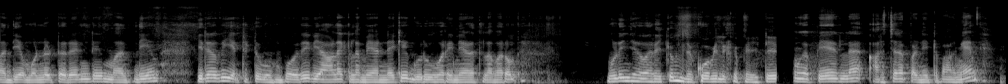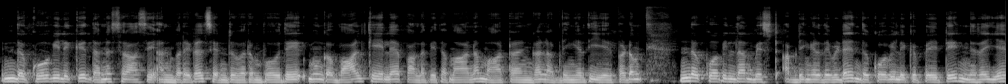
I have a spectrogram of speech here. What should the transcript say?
மதியம் ஒன்று டு ரெண்டு மதியம் இரவு எட்டு டு ஒம்பது வியாழக்கிழமை அன்னைக்கு குருவோரை நேரத்தில் வரும். முடிஞ்ச வரைக்கும் இந்த கோவிலுக்கு போயிட்டு உங்கள் பேரில் அர்ச்சனை பண்ணிட்டு வாங்க. இந்த கோவிலுக்கு தனுசு ராசி அன்பர்கள் சென்று வரும்போது உங்கள் வாழ்க்கையில் பலவிதமான மாற்றங்கள் அப்படிங்கிறது ஏற்படும். இந்த கோவில் தான் பெஸ்ட் அப்படிங்கிறத விட இந்த கோவிலுக்கு போயிட்டு நிறைய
